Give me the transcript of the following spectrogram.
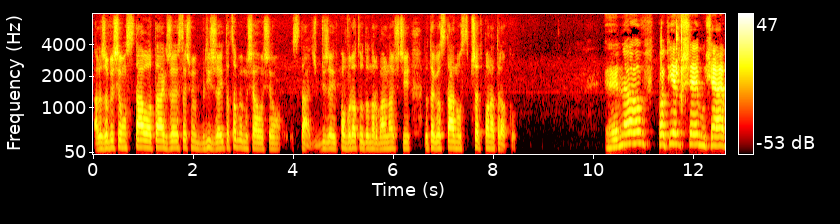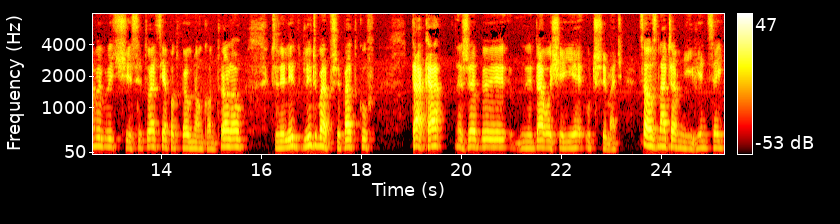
Ale żeby się stało tak, że jesteśmy bliżej, to co by musiało się stać? Bliżej powrotu do normalności, do tego stanu sprzed ponad roku? E, No, po pierwsze, musiałaby być sytuacja pod pełną kontrolą, czyli li- liczba przypadków taka, żeby dało się je utrzymać, co oznacza mniej więcej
